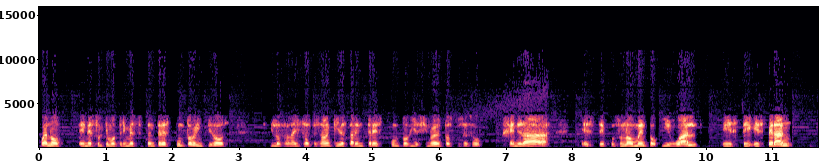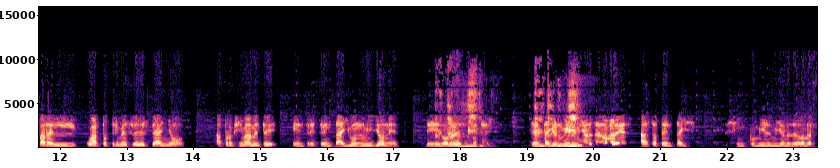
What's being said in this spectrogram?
bueno, en este último trimestre está en 3.22 y los analistas pensaban que iba a estar en 3.19, entonces pues eso genera este pues un aumento. Igual este esperan para el cuarto trimestre de este año aproximadamente entre 31 millones de dólares, 31 mil millones de dólares hasta 35 mil millones de dólares.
